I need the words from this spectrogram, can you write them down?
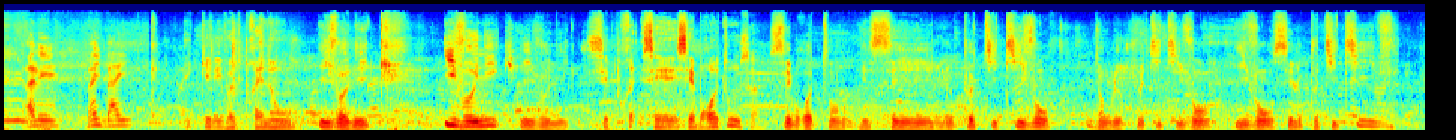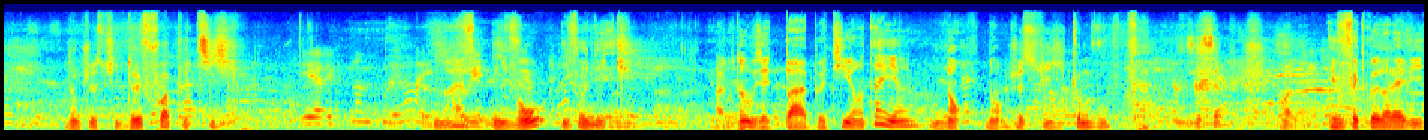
Allez, bye bye. Et quel est votre prénom? Yvonique. Yvonique. Yvonique. C'est pré- C'est c'est breton ça? C'est breton. Et c'est le petit Yvon. Donc le petit Yvon. Yvon, c'est le petit Yves. Donc je suis deux fois petit. Et avec plein de couleurs. Ah oui. Yvon, Yvonique. Pourtant, vous n'êtes pas petit en taille. Hein. Non, non, je suis comme vous. C'est ça Voilà. Et vous faites quoi dans la vie?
